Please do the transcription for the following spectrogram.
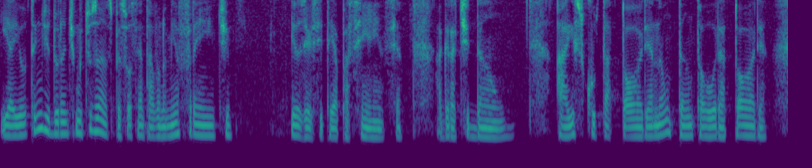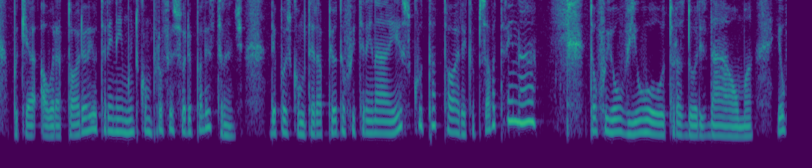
E aí eu atendi durante muitos anos. As pessoas sentavam na minha frente. Eu exercitei a paciência, a gratidão, a escutatória, não tanto a oratória, porque a oratória eu treinei muito como professor e palestrante. Depois, como terapeuta, eu fui treinar a escutatória, que eu precisava treinar. Então fui ouvir o outro, as dores da alma. Eu,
